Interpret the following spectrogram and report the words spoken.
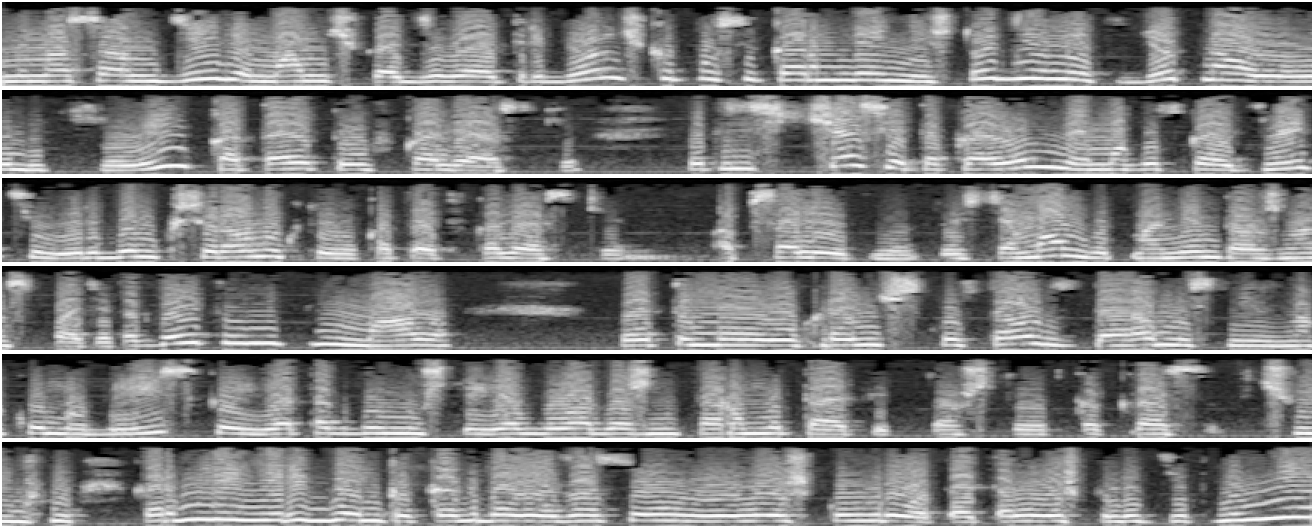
но на самом деле мамочка одевает ребеночка после кормления, что делает? Идет на улицу и катает его в коляске. Это сейчас я такая умная, могу сказать, знаете, у ребенка все равно, кто его катает в коляске. Абсолютно. То есть, а мама в этот момент должна спать. А тогда я этого не понимала. Поэтому хроническая усталость, да, мы с ней знакомы близко, и я так думаю, что я была даже на втором этапе, потому что вот как раз почему кормление ребенка, когда я засовываю ложку в рот, эта ложка летит мне,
